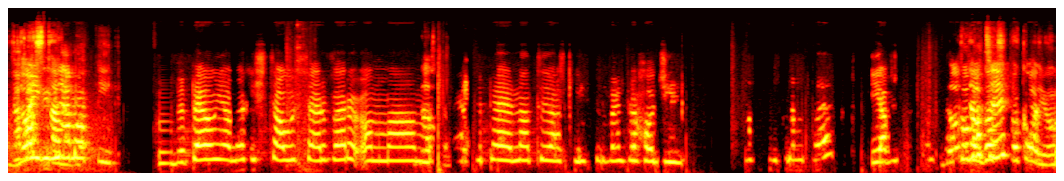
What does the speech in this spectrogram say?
Dawaj Zostaw go. Wypełniam jakiś cały serwer, on ma Zostaw, te na takim serwerze chodzi i ja zostaw go Pomocy? w spokoju.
